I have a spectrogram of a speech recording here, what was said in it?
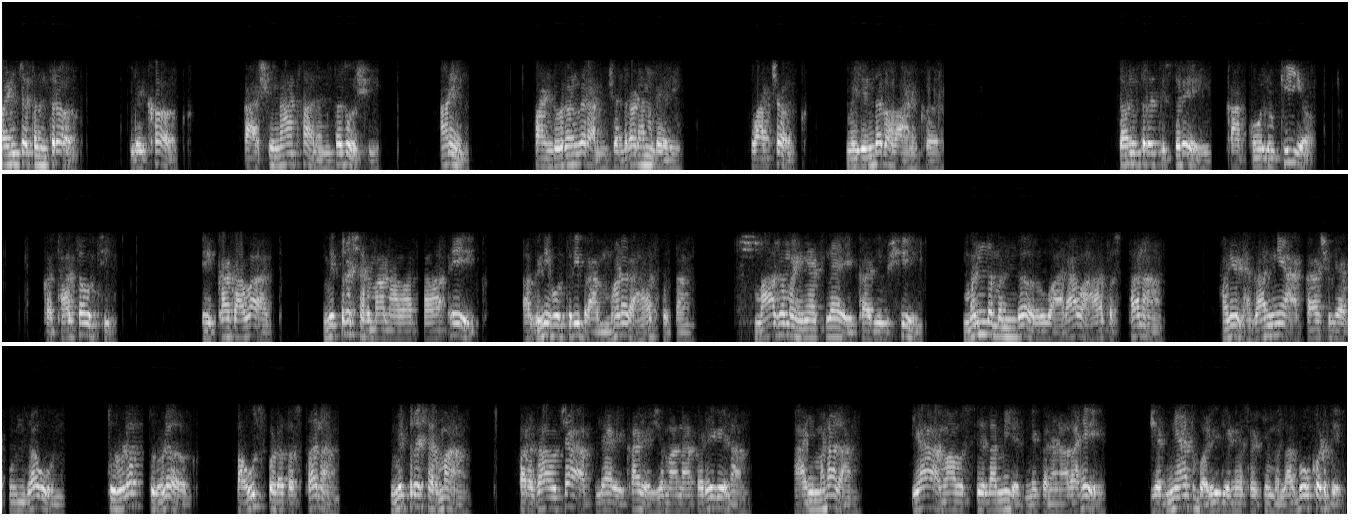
पंचतंत्र लेखक काशीनाथ अनंत जोशी आणि पांडुरंग रामचंद्र ढमढेरे वाचक मिलिंद भवाणकर तंत्र तिसरे काकोलुकीय कथा चौथी. एका गावात मित्र शर्मा नावाचा एक अग्निहोत्री ब्राह्मण राहत होता. माघ महिन्यातल्या एका दिवशी मंद मंद वारा वाहत असताना आणि ढगांनी आकाश व्यापून जाऊन तुरळक तुरळक पाऊस पडत असताना मित्र शर्मा परगावच्या आपल्या एका यजमानाकडे गेला आणि म्हणाला या अमावस्येला मी यज्ञ करणार आहे. यज्ञात बळी देण्यासाठी मला बोकड दे.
